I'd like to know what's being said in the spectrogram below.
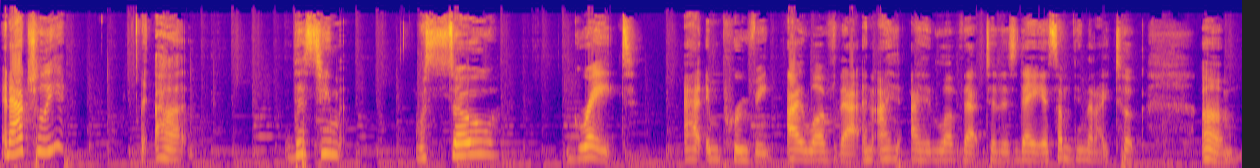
And actually, uh, this team was so great at improving. I love that. And I, I love that to this day. It's something that I took um,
